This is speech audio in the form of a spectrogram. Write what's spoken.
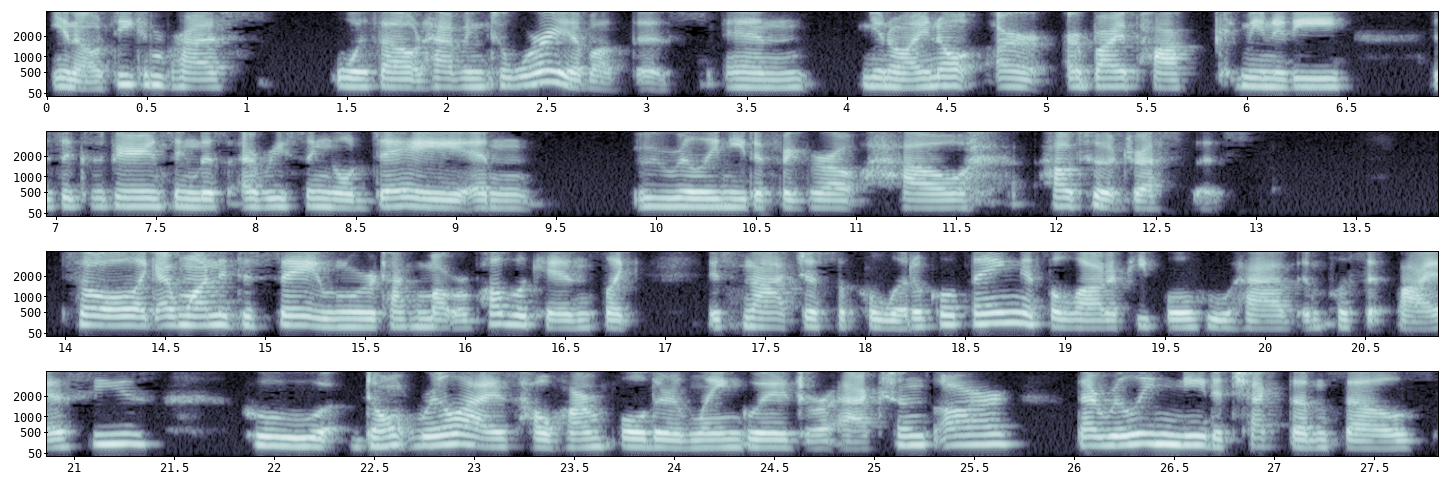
you know, decompress without having to worry about this. And, you know, I know our, our BIPOC community is experiencing this every single day and we really need to figure out how, how to address this. So like I wanted to say when we were talking about Republicans, like it's not just a political thing. It's a lot of people who have implicit biases who don't realize how harmful their language or actions are that really need to check themselves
